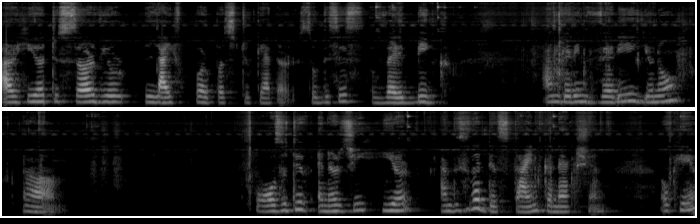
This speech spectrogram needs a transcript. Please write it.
are here to serve your life purpose together. So this is very big i'm getting very you know uh, positive energy here. And this is a destined connection okay?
